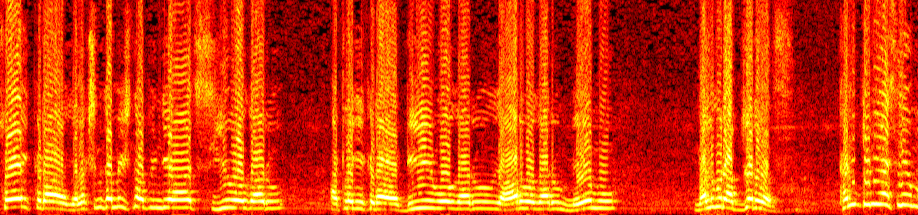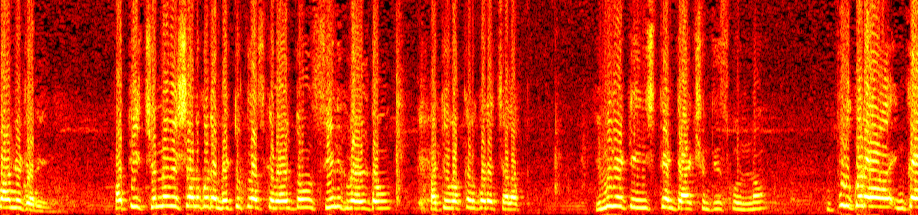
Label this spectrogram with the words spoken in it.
సో ఇక్కడ election commission of India CEO గారు అట్లాగే ఇక్కడ డిఈఓ గారు ఆర్ఓ గారు మేము నలుగురు అబ్జర్వర్స్ కంటిన్యూస్లీ మానిటరింగ్ ప్రతి చిన్న విషయాన్ని కూడా మెట్రికులస్కి వెళ్ళటం సీన్కి వెళ్ళటం ప్రతి ఒక్కరు కూడా చాలా ఇమీడియట్ ఇన్స్టెంట్ యాక్షన్ తీసుకుంటున్నాం. ఇప్పుడు కూడా ఇంకా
